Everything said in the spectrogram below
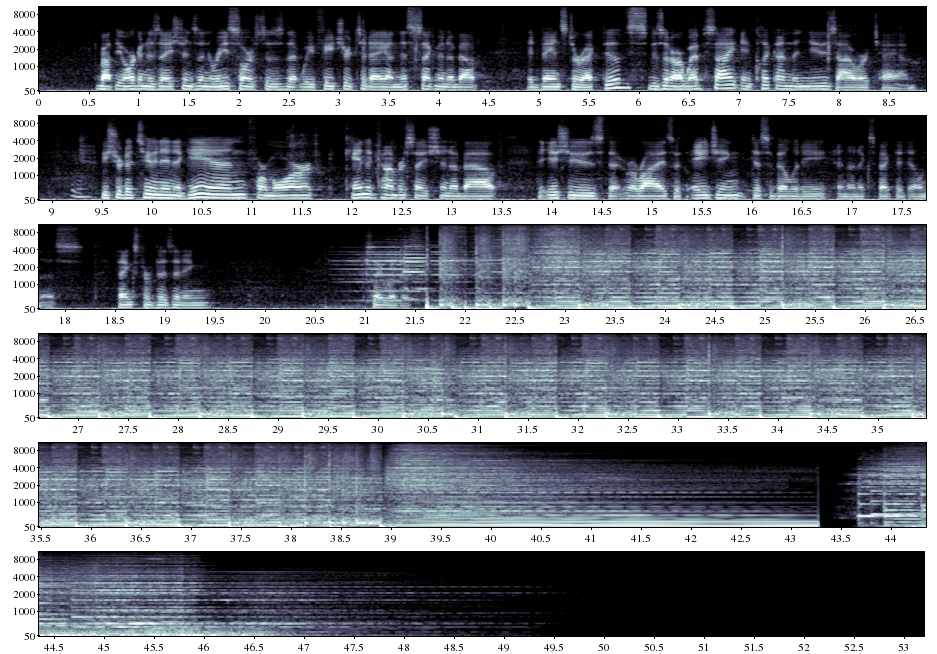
about the organizations and resources that we featured today on this segment about advanced directives, visit our website and click on the News Hour tab. Be sure to tune in again for more candid conversation about the issues that arise with aging, disability, and unexpected illness. Thanks for visiting. Stay with us.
